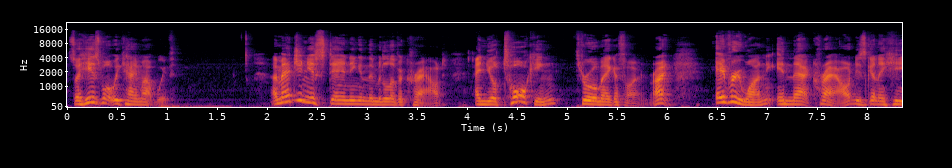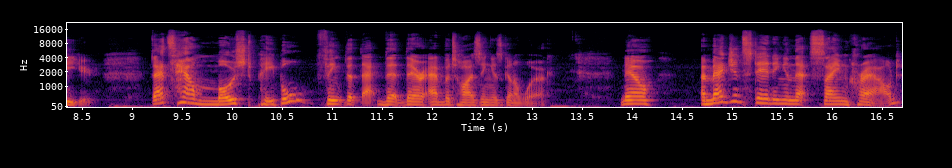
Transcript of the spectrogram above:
So here's what we came up with Imagine you're standing in the middle of a crowd and you're talking through a megaphone, right? Everyone in that crowd is going to hear you. That's how most people think that, that, that their advertising is going to work. Now, imagine standing in that same crowd,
